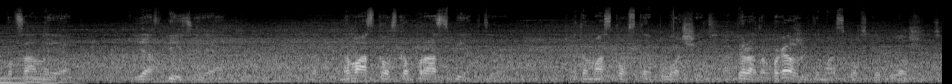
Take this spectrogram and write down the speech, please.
пацаны. Я в Питере. На Московском проспекте. Это Московская площадь. Оператор, покажите Московскую площадь.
